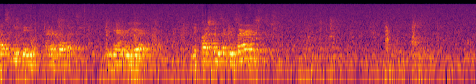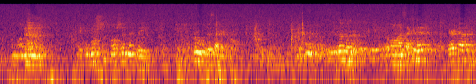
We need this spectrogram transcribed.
housekeeping article that's in here every year. Any questions or concerns? Someone Make a motion, motion that we approve this article. Someone want to second it? Erica?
